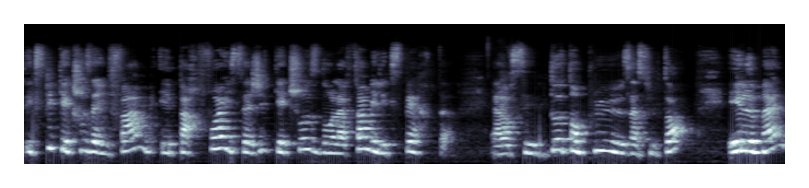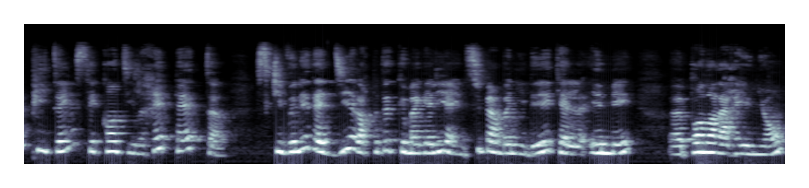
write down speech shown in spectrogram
explique quelque chose à une femme et parfois il s'agit de quelque chose dont la femme est l'experte. Alors c'est d'autant plus insultant. Et le man peating, c'est quand il répète ce qui venait d'être dit. Alors peut-être que Magali a une super bonne idée qu'elle aimait euh, pendant la réunion.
